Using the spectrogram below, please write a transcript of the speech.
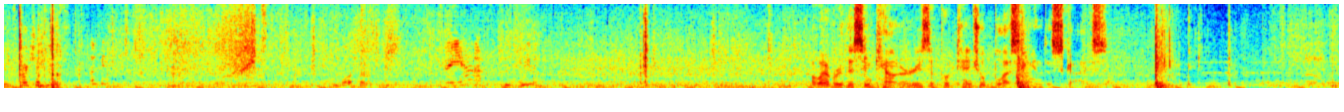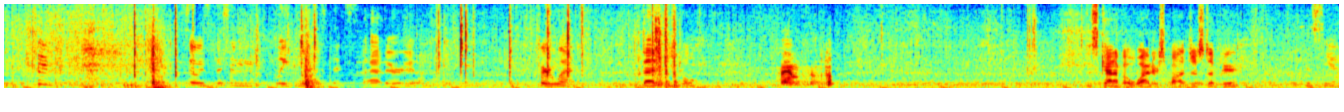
Inspection, please. Okay. Water, please. Oh, yeah. However, this encounter is a potential blessing in disguise. So is this in like what is this Bad area. for what? Bad people. Samson. Just kind of a wider spot just up here. Just yeah.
